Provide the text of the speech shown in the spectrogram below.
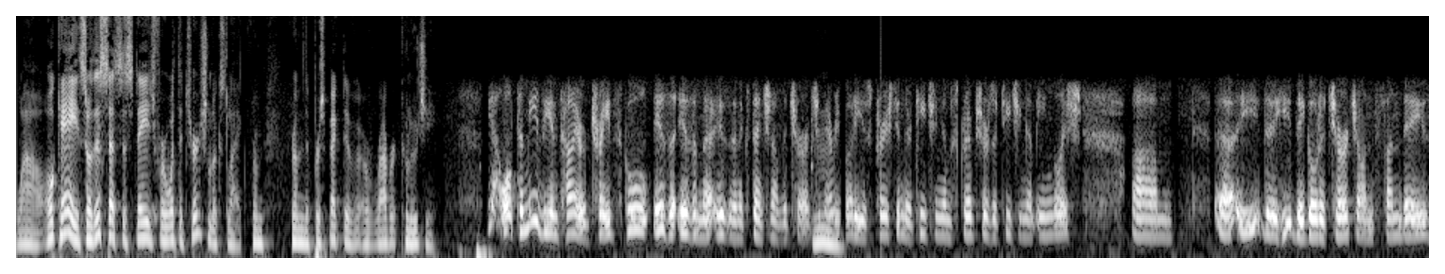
Wow. Okay, so this sets the stage for what the church looks like from from the perspective of Robert Colucci. Yeah, well, to me, the entire trade school is a, is a is an extension of the church. Everybody is Christian. They're teaching them scriptures. They're teaching them English. Um, uh, he, the, he, they go to church on Sundays.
